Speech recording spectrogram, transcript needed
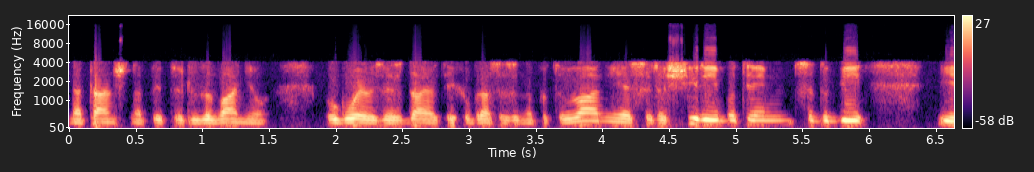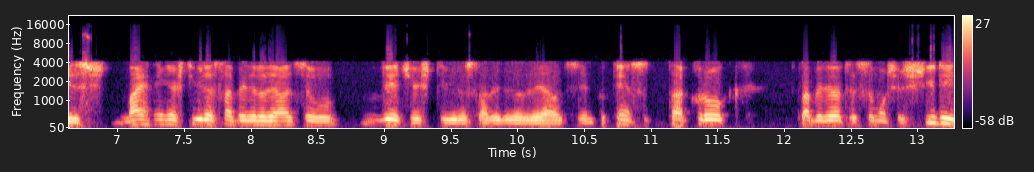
natančna pri predlogovanju pogojev za izdajo teh obrazcev za napotovanje, se razširi in potem se dobi iz majhnega števila slabih delodajalcev večje število slabih delodajalcev in potem se ta krok slabih delodajalcev samo še širi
